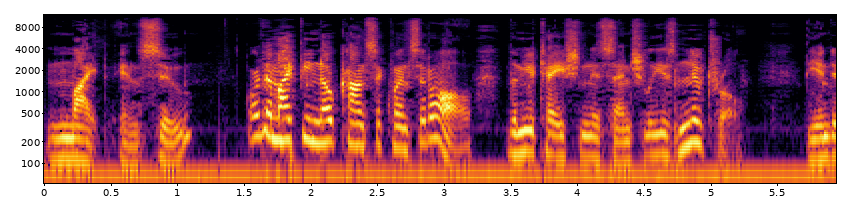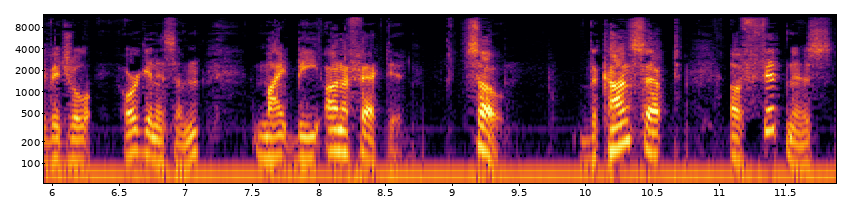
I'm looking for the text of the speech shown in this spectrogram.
might ensue. Or there might be no consequence at all. The mutation essentially is neutral. The individual organism might be unaffected. So, the concept of fitness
